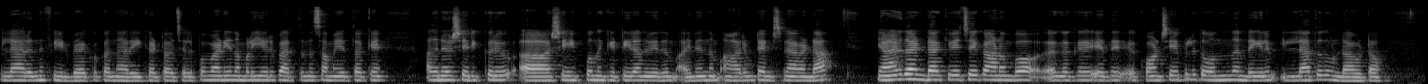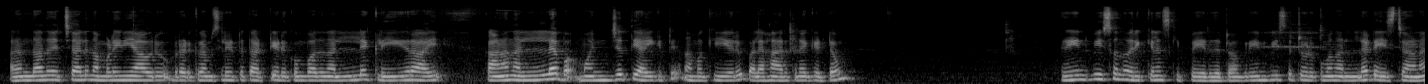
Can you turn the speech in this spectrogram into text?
എല്ലാവരും ഒന്ന് ഫീഡ്ബാക്കൊക്കെ ഒന്ന് അറിയിക്കട്ടോ. ചിലപ്പോൾ വേണമെങ്കിൽ നമ്മൾ ഈ ഒരു പരത്തുന്ന സമയത്തൊക്കെ അതിനൊരു ശരിക്കൊരു ഷേപ്പൊന്നും കിട്ടിയില്ല എന്ന് വരും. അതിനൊന്നും ആരും ടെൻഷൻ ആവേണ്ട. ഞാനിത് ഉണ്ടാക്കി വെച്ചേ കാണുമ്പോൾ നിങ്ങൾക്ക് ഏത് കോൺ ഷേപ്പിൽ തോന്നുന്നുണ്ടെങ്കിലും ഇല്ലാത്തതും ഉണ്ടാവും കേട്ടോ അതെന്താണെന്ന് വെച്ചാൽ നമ്മളിനി ആ ഒരു ബ്രെഡ് ക്രംസിലിട്ട് തട്ടിയെടുക്കുമ്പോൾ അത് നല്ല ക്ലിയറായി കാണാൻ നല്ല മൊഞ്ചത്തി ആയിട്ട് നമുക്ക് ഈ ഒരു പലഹാരത്തിനെ കിട്ടും. ഗ്രീൻ പീസ് ഒന്നും ഒരിക്കലും സ്കിപ്പ് ചെയ്യരുത് കേട്ടോ ഗ്രീൻ പീസ് ഇട്ട് കൊടുക്കുമ്പോൾ നല്ല ടേസ്റ്റാണ്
